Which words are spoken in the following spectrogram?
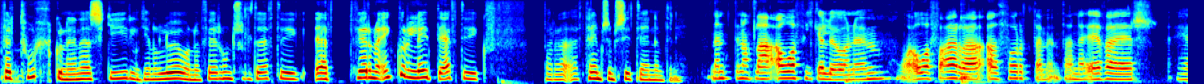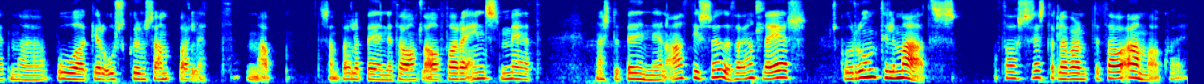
fer tólkunin eða skýringin og lögunum, fer hún svolítið eftir því, eða fer hún að einhverju leiti eftir því bara þeim sem sitja í nefndinni? Nefndi náttúrulega á að fylgja lögunum og á að fara að fordæmum, þannig ef það er hérna, búið að gera úrskurum sambarlegt nafn, sambarlega beðinni, þá náttúrulega á að fara eins með næstu beðinni, en að því sögðu þá náttúrulega er sko rúm til mats. Og þá sérstaklega varandi þá aðmákvæði,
